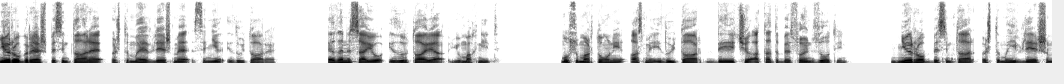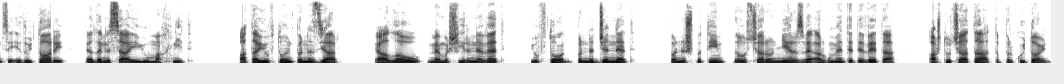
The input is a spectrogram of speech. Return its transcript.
Një robëreshë besimtare është më e vlefshme se një idhujtare, edhe nëse ajo idhujtarja ju mahnit. Mos u martoni as me idhujtarë deri që ata të besojnë Zotin. Një rob besimtar është më i vlefshëm se idhujtari edhe nëse ai ju mahnit. Ata ju ftojnë për në zjarr, e Allahu me mëshirën e vet ju fton për në xhenet, për në shpëtim dhe u sqaron njerëzve argumentet e veta, ashtu që ata të përkujtojnë.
